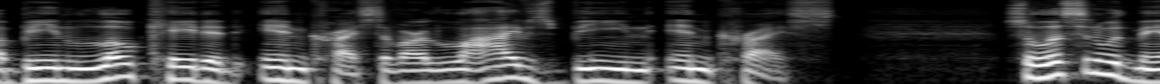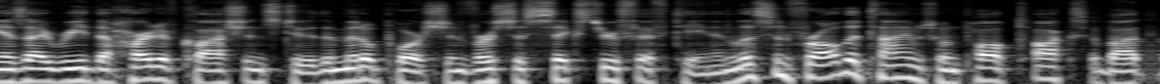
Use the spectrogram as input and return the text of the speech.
of being located in Christ, of our lives being in Christ. So listen with me as I read the heart of Colossians 2, the middle portion, verses 6 through 15, and listen for all the times when Paul talks about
